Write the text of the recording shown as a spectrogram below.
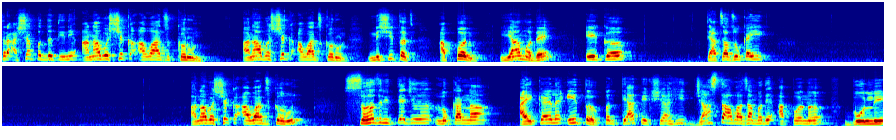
तर अशा पद्धतीने अनावश्यक आवाज करून अनावश्यक आवाज करून निश्चितच आपण यामध्ये एक त्याचा जो काही अनावश्यक आवाज करून सहजरित्या जे लोकांना ऐकायला येतं पण त्यापेक्षाही जास्त आवाजामध्ये आपण बोलणे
